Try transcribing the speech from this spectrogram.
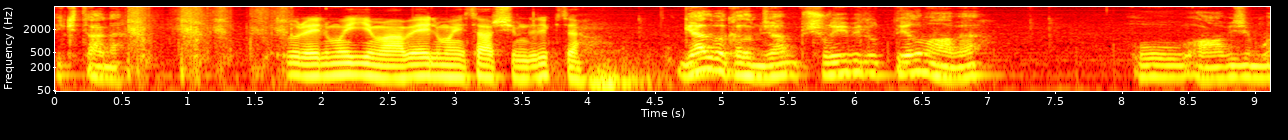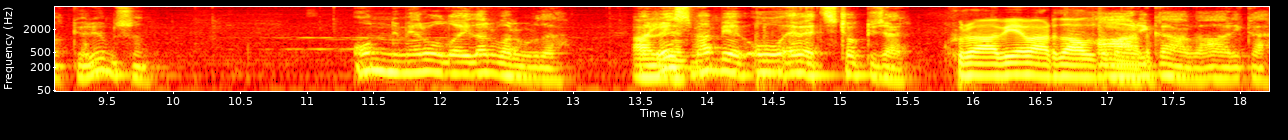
iki tane. Dur elma yiyeyim abi. Elma yeter şimdilik de. Gel bakalım Cem şurayı bir lootlayalım abi. Oo abicim bak görüyor musun? 10 numara olaylar var burada. Aynen. Resmen bir ev. Oo evet çok güzel. Kurabiye vardı aldım abi. Harika abi harika.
